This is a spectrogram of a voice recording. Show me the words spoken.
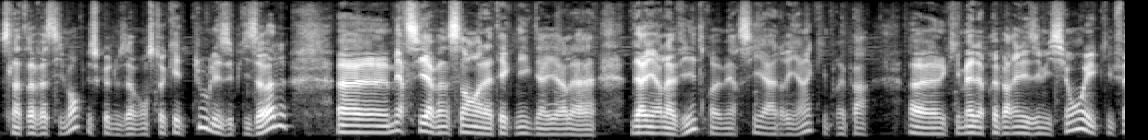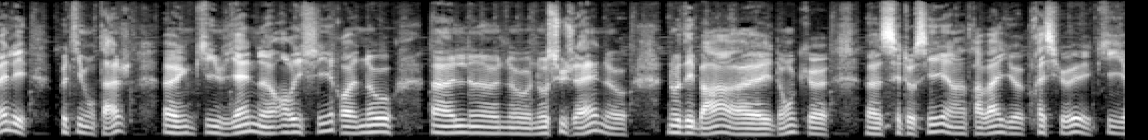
cela très facilement puisque nous avons stocké tous les épisodes. merci à Vincent à la technique derrière la vitre. Merci à Adrien qui prépare qui m'aide à préparer les émissions et qui fait les petits montages qui viennent enrichir nos, euh, nos, sujets, nos, débats. Euh, et donc, euh, c'est aussi un travail précieux et qui,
